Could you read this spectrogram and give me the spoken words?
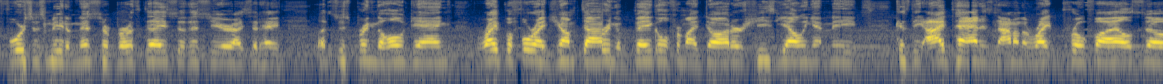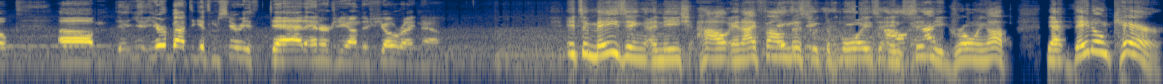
forces me to miss her birthday. So this year, I said, hey, let's just bring the whole gang. Right before I jumped down, bring a bagel for my daughter. She's yelling at me, because the iPad is not on the right profile. So um, you're about to get some serious dad energy on the show right now. It's amazing, Anish, how, and I found amazing, this with the boys Anish, in Sydney I, growing up, that they don't care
